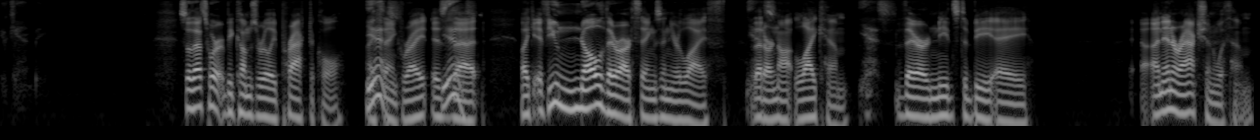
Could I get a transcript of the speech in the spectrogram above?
You can be. So that's where it becomes really practical. Yes. I think, right? Is yes. that like if you know there are things in your life yes. that are not like Him? Yes. There needs to be a an interaction with him.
